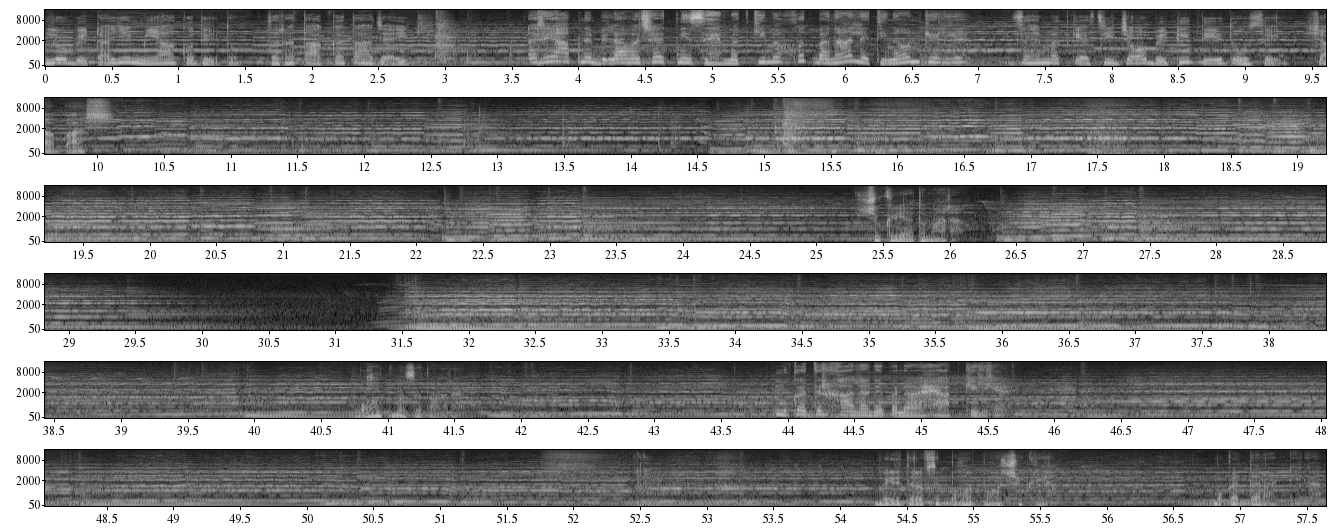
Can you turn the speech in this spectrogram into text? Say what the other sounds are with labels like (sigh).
लो बेटा ये मियाँ को दे दो। जरा ताकत आ जाएगी। अरे आपने बिला वजह इतनी जहमत की मैं खुद बना लेती ना उनके लिए। जहमत कैसी? जाओ बेटी दे दो उसे। शाबाश। शुक्रिया तुम्हारा। बहुत मज़ेदार है। मुकद्दर खाला ने बनाया है आपके लिए। मेरी तरफ़ से बहुत बहुत शुक्रिया। मुकद्दर आंटी का।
